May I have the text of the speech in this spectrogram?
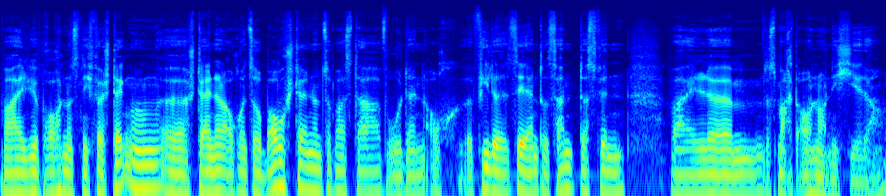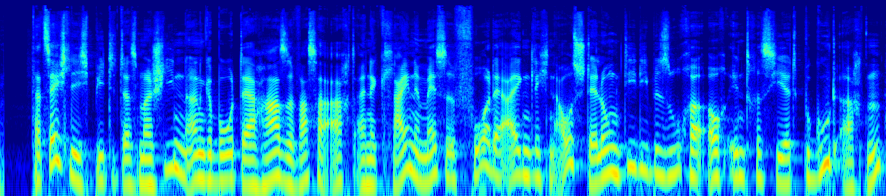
weil wir brauchen uns nicht verstecken, äh, stellen dann auch unsere Baustellen und sowas da, wo dann auch viele sehr interessant das finden, weil ähm, das macht auch noch nicht jeder. Tatsächlich bietet das Maschinenangebot der Hase Wasseracht eine kleine Messe vor der eigentlichen Ausstellung, die die Besucher auch interessiert begutachten.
